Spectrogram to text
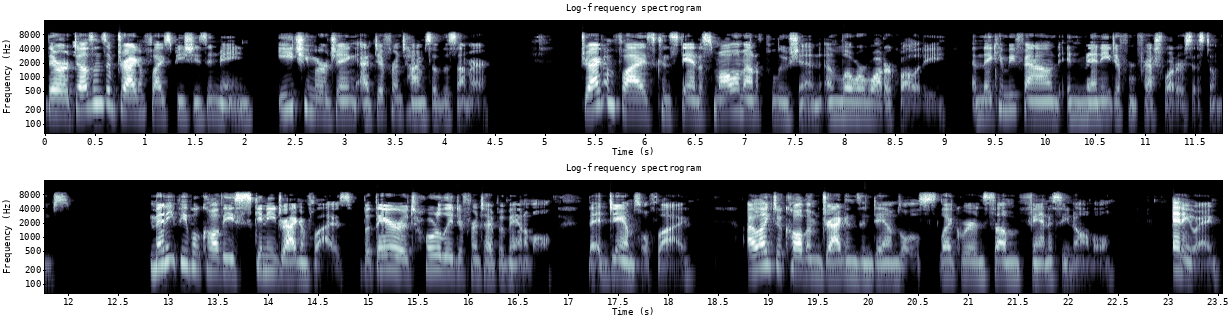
There are dozens of dragonfly species in Maine, each emerging at different times of the summer. Dragonflies can stand a small amount of pollution and lower water quality, and they can be found in many different freshwater systems. Many people call these skinny dragonflies, but they are a totally different type of animal, the damselfly. I like to call them dragons and damsels, like we're in some fantasy novel. Anyway,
